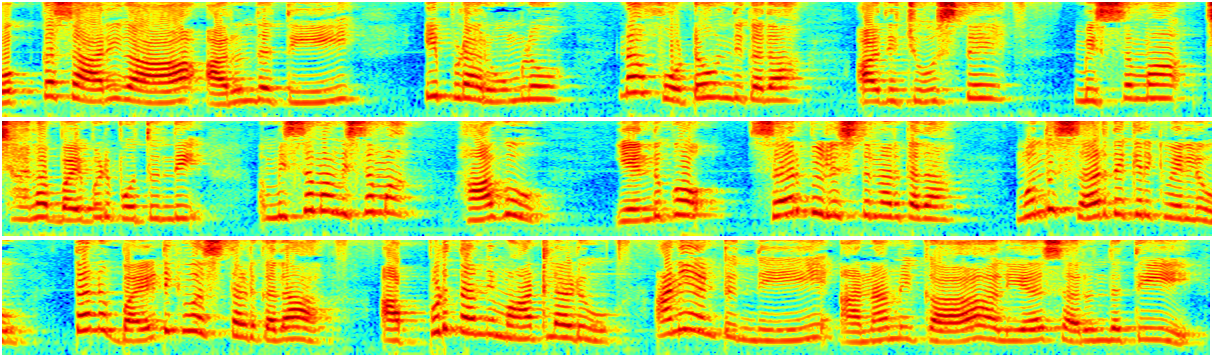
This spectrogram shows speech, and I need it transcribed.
ఒక్కసారిగా అరుంధతి ఇప్పుడు ఆ రూమ్లో నా ఫోటో ఉంది కదా. అది చూస్తే మిస్సమ్మ చాలా భయపడిపోతుంది. మిస్సమ్మ మిస్సమ్మ హాగు ఎందుకో సార్ పిలుస్తున్నారు కదా. ముందు సార్ దగ్గరికి వెళ్ళు. తను బయటికి వస్తాడు కదా. అప్పుడు తన్ని మాట్లాడు అని అంటుంది అనామిక అలియాస్ అరుంధతి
